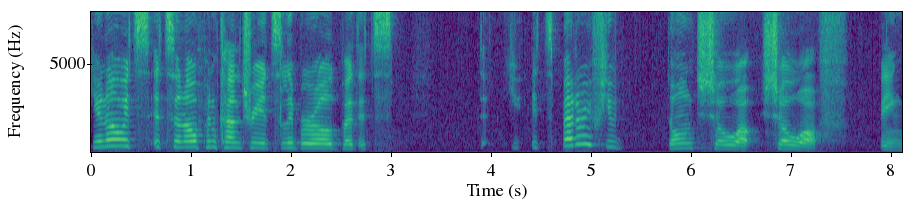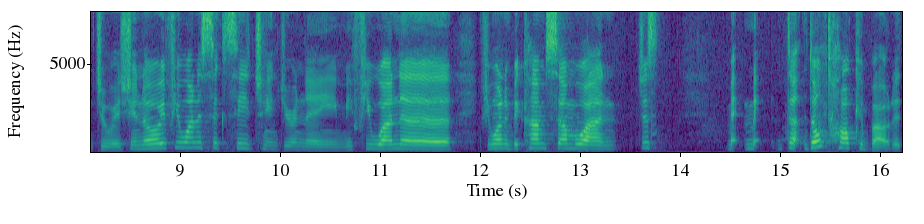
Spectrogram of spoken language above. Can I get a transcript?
you know, it's it's an open country, it's liberal, but it's it's better if you don't show up, show off being Jewish. You know, if you want to succeed, change your name. If you wanna, if you want to become someone, just don't- talk about it.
